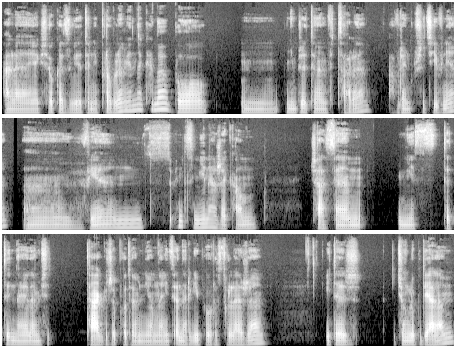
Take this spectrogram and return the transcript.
Ale jak się okazuje, to nie problem jednak chyba, bo mm, nie przytyłem wcale, a wręcz przeciwnie. E, więc, więc nie narzekam. Czasem niestety najadam się tak, że potem nie mam na nic energii, po prostu leżę i też ciągle podjadam,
